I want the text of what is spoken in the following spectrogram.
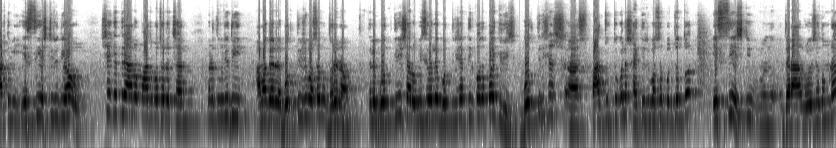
আর তুমি এসসি এসটি যদি হও, সেক্ষেত্রে আরও পাঁচ বছরের ছাড়। মানে তুমি যদি আমাদের বত্রিশ বছর ধরে নাও, তাহলে বত্রিশ আর ওবিসি হলে বত্রিশ আর তিন কত? পঁয়ত্রিশ। বত্রিশ আর পাঁচ যুক্ত করলে সাঁত্রিশ বছর পর্যন্ত এসসি এসটি যারা রয়েছে তোমরা,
